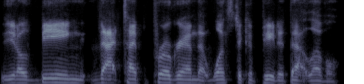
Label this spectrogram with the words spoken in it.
you know, being that type of program that wants to compete at that level?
